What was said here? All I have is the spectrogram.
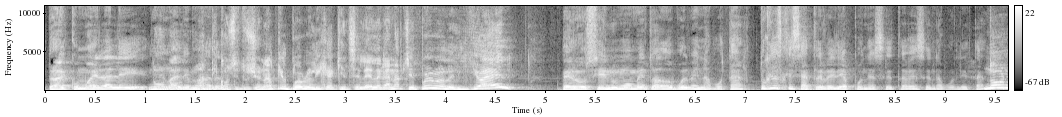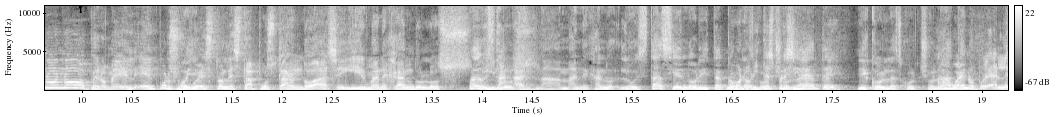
Pero como él la lee, No, le no, vale madre. anticonstitucional que el pueblo elija a quien se le dé la gana. Si el pueblo le eligió a él. Pero si en un momento dado vuelven a votar, ¿tú crees que se atrevería a ponerse otra vez en la boleta? No, no, no, pero me- él, él, por supuesto le está apostando a seguir manejando los Bueno, hilos. ah, manejando, lo está haciendo ahorita con bueno, las ahorita es presidente. Y con las corcholatas. Ah, bueno, pues él,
